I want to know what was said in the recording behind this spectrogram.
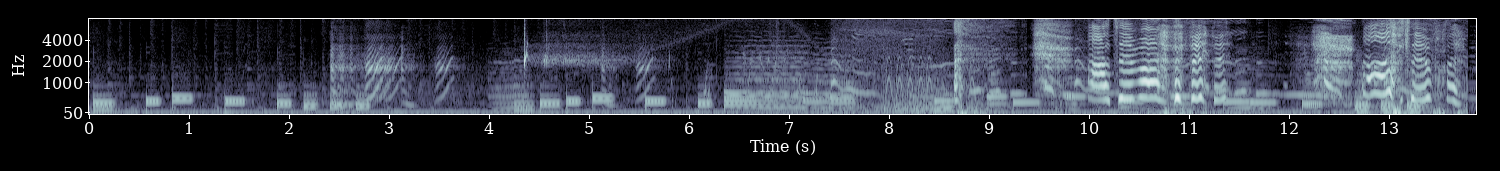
아 제발. 아 제발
